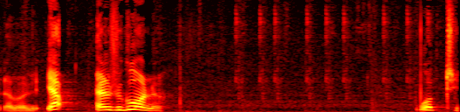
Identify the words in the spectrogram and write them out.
Lad mig lige. Ja, alle figurerne. Whoopty.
